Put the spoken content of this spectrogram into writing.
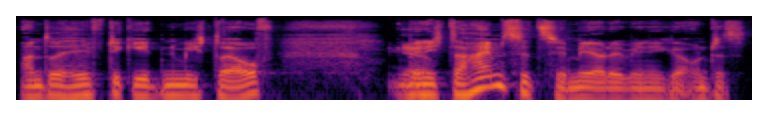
andere Hälfte geht nämlich drauf, ja. wenn ich daheim sitze, mehr oder weniger. Und das,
